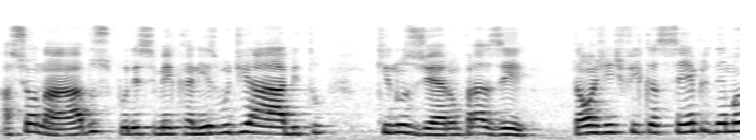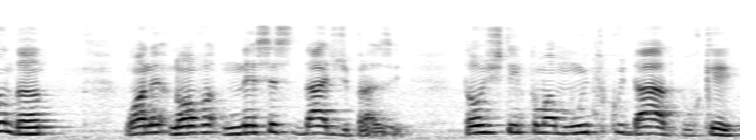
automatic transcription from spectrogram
acionados por esse mecanismo de hábito que nos geram prazer. Então a gente fica sempre demandando uma nova necessidade de prazer. Então a gente tem que tomar muito cuidado, porque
